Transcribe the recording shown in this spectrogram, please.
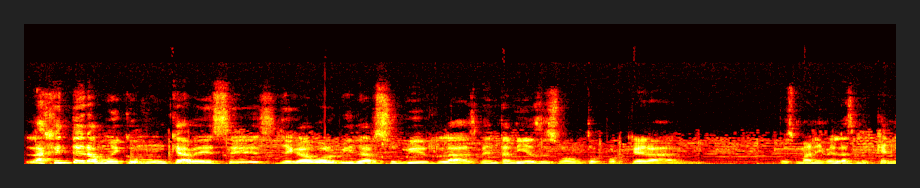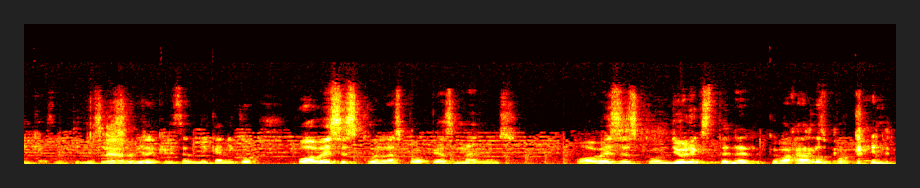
La gente era muy común que a veces llegaba a olvidar subir las ventanillas de su auto porque eran pues manivelas mecánicas, ¿no? Tenías Claro. que subir el cristal mecánico o a veces con las propias manos o a veces con Durex tener que bajarlos porque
